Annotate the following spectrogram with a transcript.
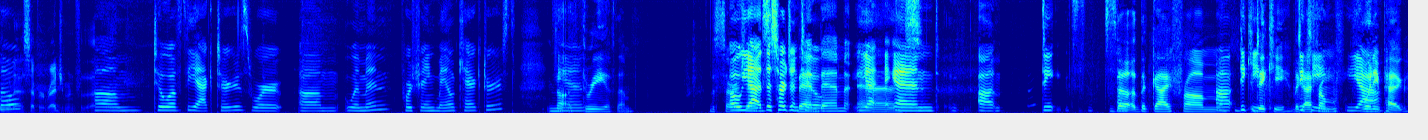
would also have a separate regiment for that. Um, two of the actors were um, women portraying male characters. Not And- three of them. The sergeant. oh yeah, the sergeant Bam too. Bam, yeah, and, and um, Di- the some- the guy from Uh, Dicky. Dicky, the guy from yeah. Winnipeg,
